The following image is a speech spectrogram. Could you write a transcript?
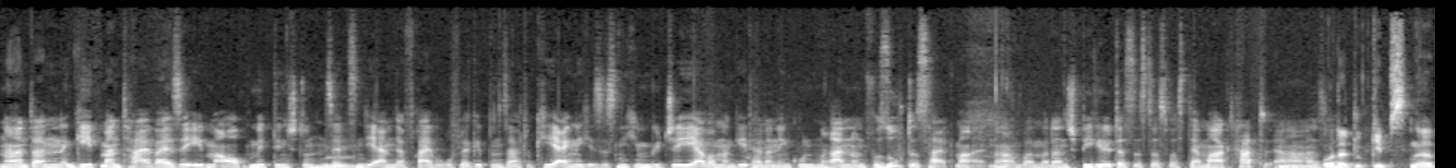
Ne, dann geht man teilweise eben auch mit den Stundensätzen, mhm. die einem der Freiberufler gibt und sagt, okay, eigentlich ist es nicht im Budget, aber man geht halt mhm. an den Kunden ran und versucht es halt mal, ne, weil man dann spiegelt, das ist das, was der Markt hat. Ja, mhm. also. Oder du gibst eine,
